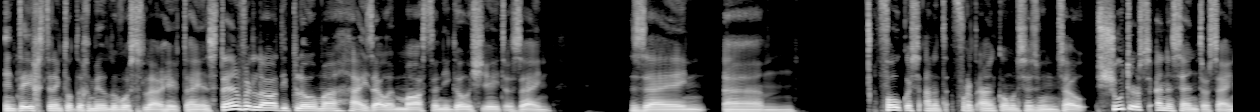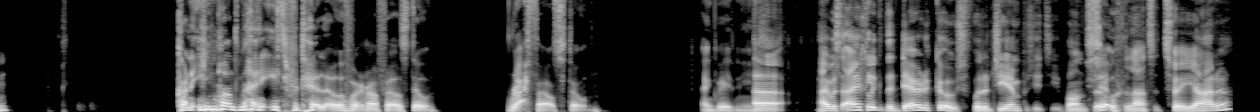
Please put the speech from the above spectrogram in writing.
In tegenstelling tot de gemiddelde worstelaar heeft hij een Stanford Law diploma. Hij zou een master negotiator zijn zijn ehm, focus aan het, voor het aankomende seizoen zou shooters en een center zijn. Kan iemand mij iets vertellen over Rafael Stone? Rafael Stone. Ik weet het niet. Eh, hij was eigenlijk de derde coach voor de GM-positie. Want eh, over de laatste twee jaren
